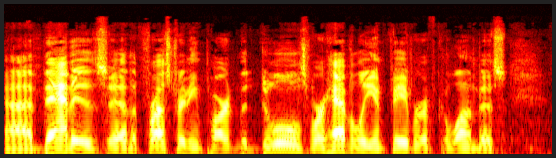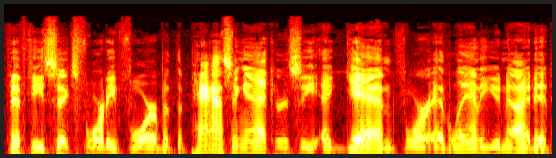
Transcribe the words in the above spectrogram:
Uh, that is uh, the frustrating part. The duels were heavily in favor of Columbus. 56 44. But the passing accuracy, again, for Atlanta United,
